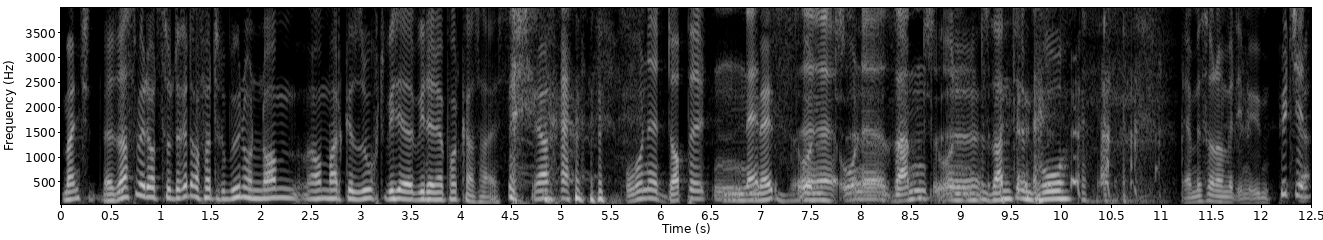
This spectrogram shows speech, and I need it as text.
manche, Da saßen wir doch zu dritt auf der Tribüne und Norm, Norm hat gesucht, wie der, wie der, der Podcast heißt. ja, Ohne doppelten Netz, Netz äh, und, ohne äh, Sand, Sand, und Sand im Po. Ja, müssen wir noch mit ihm üben. Hütchen.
